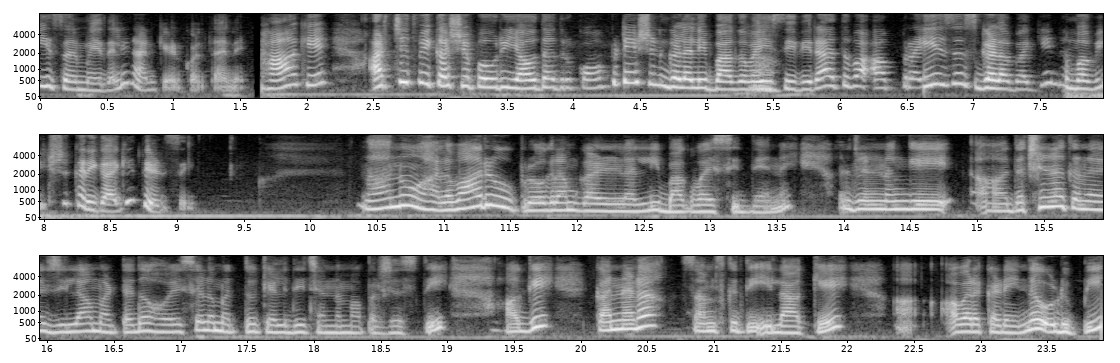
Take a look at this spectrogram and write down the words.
ಈ ಸಮಯದಲ್ಲಿ ನಾನು ಕೇಳ್ಕೊಳ್ತೇನೆ. ಹಾಗೆ ಅರ್ಚಿತ್ ವಿ ಕಶ್ಯಪ್ ಅವರು ಯಾವ್ದಾದ್ರು ಕಾಂಪಿಟೇಷನ್ಗಳಲ್ಲಿ ಭಾಗವಹಿಸಿದ್ದೀರಾ ಅಥವಾ ಆ ಪ್ರೈಸಸ್ಗಳ ಬಗ್ಗೆ ನಮ್ಮ ವೀಕ್ಷಕರಿಗಾಗಿ ತಿಳಿಸಿ. ನಾನು ಹಲವಾರು ಪ್ರೋಗ್ರಾಮ್ಗಳಲ್ಲಿ ಭಾಗವಹಿಸಿದ್ದೇನೆ. ಅದರಲ್ಲಿ ನನಗೆ ದಕ್ಷಿಣ ಕನ್ನಡ ಜಿಲ್ಲಾ ಮಟ್ಟದ ಹೊಯ್ಸಳ ಮತ್ತು ಕೆಳದಿ ಚೆನ್ನಮ್ಮ ಪ್ರಶಸ್ತಿ, ಹಾಗೆ ಕನ್ನಡ ಸಂಸ್ಕೃತಿ ಇಲಾಖೆ ಅವರ ಕಡೆಯಿಂದ ಉಡುಪಿ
